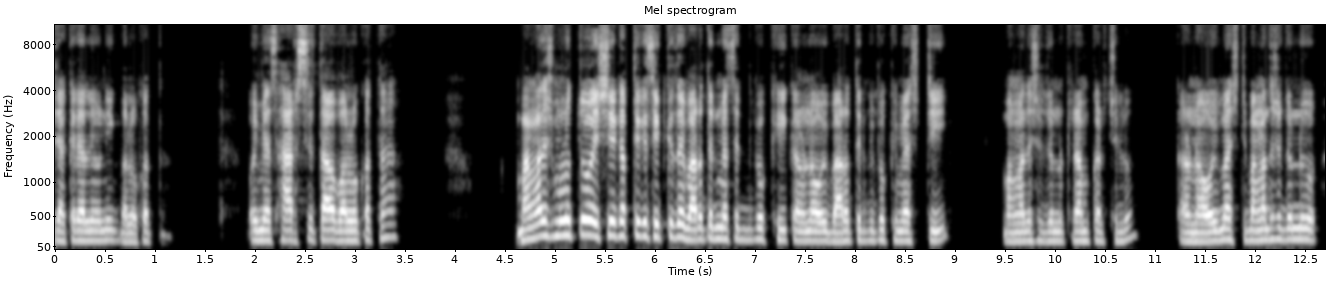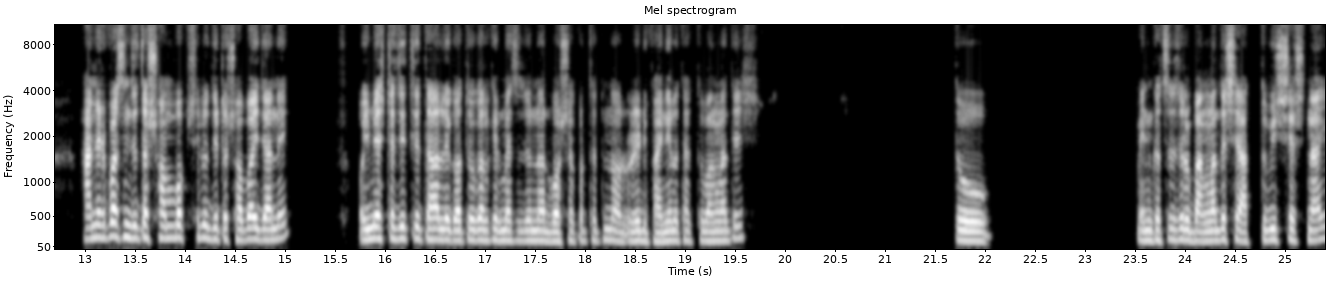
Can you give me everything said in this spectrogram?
জাকের আলী অনেক ভালো কথা। ওই ম্যাচ হারছে তাও ভালো কথা। বাংলাদেশ মূলত এশিয়া কাপ থেকে ছিটকে যায় ভারতের ম্যাচের বিপক্ষেই। কারণ ওই ভারতের বিপক্ষে ম্যাচটি বাংলাদেশের জন্য ট্রাম্প কার্ড ছিল। কারণ ওই ম্যাচটি বাংলাদেশের জন্য হান্ড্রেড পার্সেন্ট যেটা সম্ভব ছিল, যেটা সবাই জানে, ওই ম্যাচটা জিতলে তাহলে গতকালকের ম্যাচের জন্য আর বর্ষা করতে না। অলরেডি ফাইনালে থাকতো বাংলাদেশ। তো মেন কথা ছিল বাংলাদেশের আত্মবিশ্বাস নাই।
